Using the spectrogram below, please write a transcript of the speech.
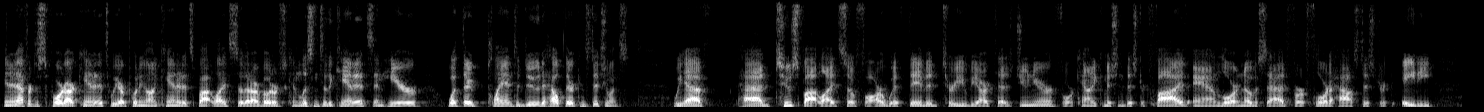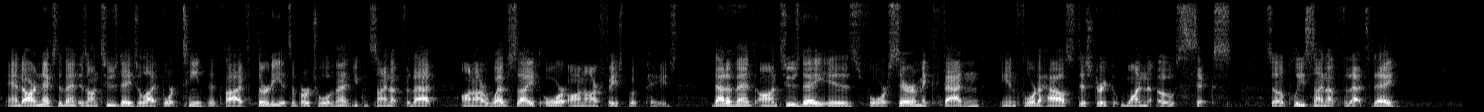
In an effort to support our candidates, we are putting on candidate spotlights so that our voters can listen to the candidates and hear what they plan to do to help their constituents. We have had two spotlights so far with David Turrubiartez Jr. for County Commission District 5 and Laura Novosad for Florida House District 80. And our next event is on Tuesday, July 14th at 5:30. It's a virtual event. You can sign up for that on our website or on our Facebook page. That event on Tuesday is for Sarah McFadden in Florida House District 106. So please sign up for that today.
